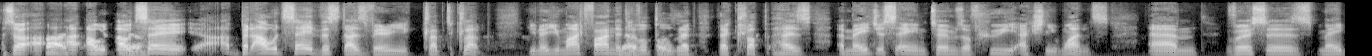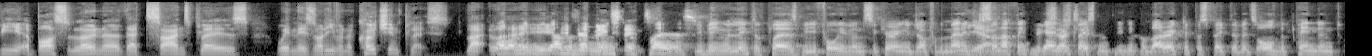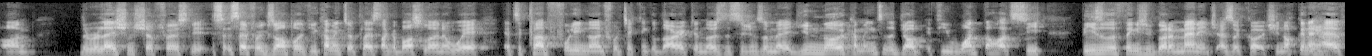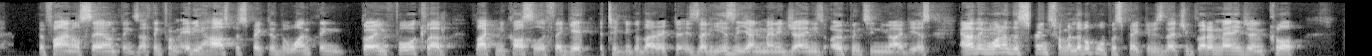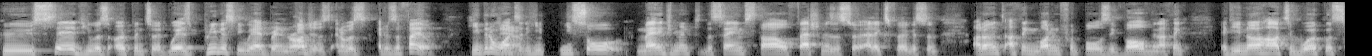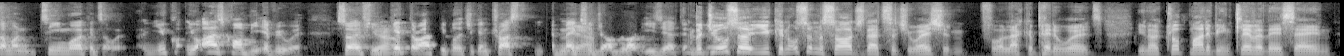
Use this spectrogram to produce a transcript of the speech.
so I, I, I, would I would yeah. say, uh, but I would say this does vary club to club. You know, you might find at yeah, Liverpool that that Klopp has a major say in terms of who he actually wants, um, versus maybe a Barcelona that signs players when there's not even a coach in place. Like, well, I mean, you guys are being linked sense. with players. You're being linked with players before even securing a job for the manager. Yeah, so, and I think again, exactly. just based on the technical director perspective, it's all dependent on the relationship firstly so, say for example if you come into a place like a barcelona where it's a club fully known for a technical director and those decisions are made you know yeah. coming into the job if you want the hot seat these are the things you've got to manage as a coach you're not going to yeah. have the final say on things i think from eddie howe's perspective the one thing going for a club like newcastle if they get a technical director is that he is a young manager and he's open to new ideas and i think yeah. one of the strengths from a liverpool perspective is that you've got a manager in Klopp who said he was open to it. Whereas previously we had Brendan Rodgers and it was it was a fail. He didn't want yeah. it. He he saw management the same style, fashion as a Sir Alex Ferguson. I don't. I think modern football's evolved, and I think if you know how to work with someone, teamwork, it's you. Your eyes can't be everywhere. So if you yeah. get the right people that you can trust, it makes yeah. your job a lot easier. At the but you also you can also massage that situation, for lack of better words. You know, Klopp might have been clever there, saying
